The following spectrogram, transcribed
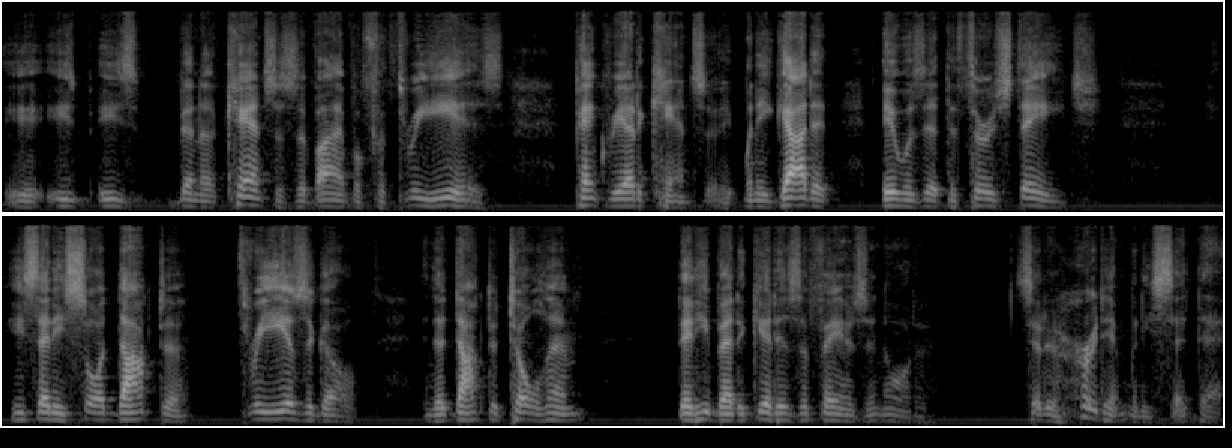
He, he's, he's been a cancer survivor for three years, pancreatic cancer. When he got it, it was at the third stage. He said he saw a doctor three years ago, and the doctor told him that he better get his affairs in order. He said it hurt him when he said that.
